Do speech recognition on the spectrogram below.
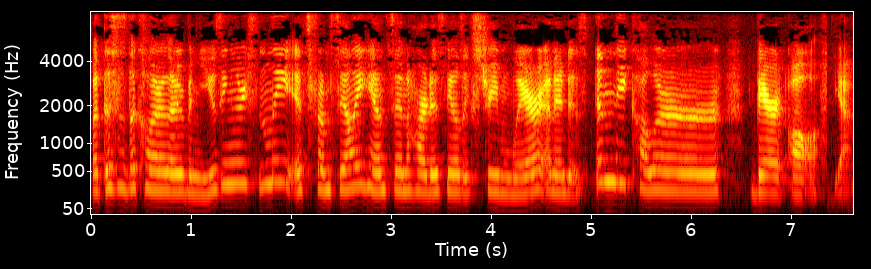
but this is the color that I've been using recently. It's from Sally Hansen Hard as Extreme Wear and it is in the color Bare It All. Yeah,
